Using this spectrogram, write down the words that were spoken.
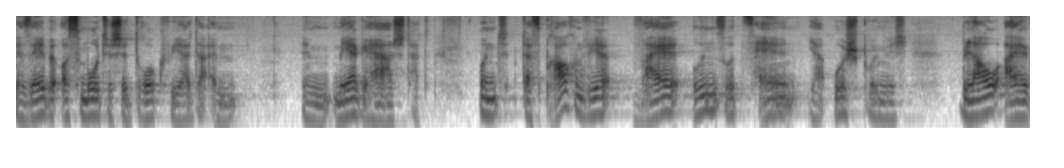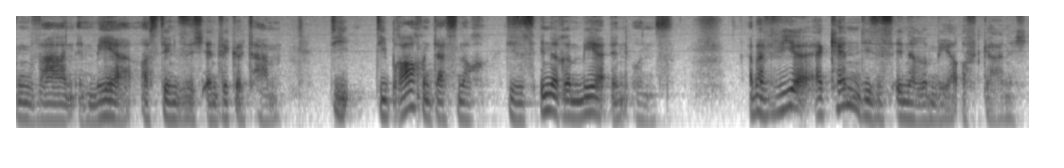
derselbe osmotische Druck, wie er da im, im Meer geherrscht hat. Und das brauchen wir, weil unsere Zellen ja ursprünglich Blaualgen waren im Meer, aus denen sie sich entwickelt haben. Die, die brauchen das noch, dieses innere Meer in uns. Aber wir erkennen dieses innere Meer oft gar nicht.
